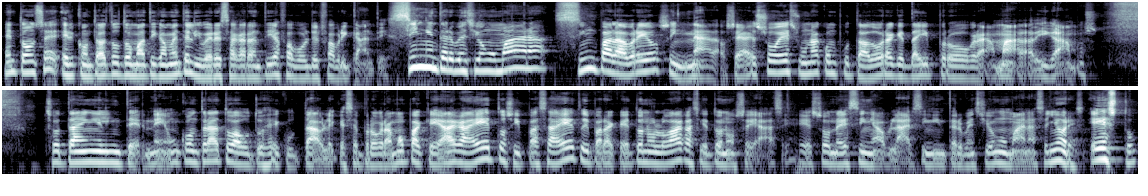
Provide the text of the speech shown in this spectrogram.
Entonces el contrato automáticamente libera esa garantía a favor del fabricante. Sin intervención humana, sin palabreo, sin nada. O sea, eso es una computadora que está ahí programada, digamos. Eso está en el internet, un contrato auto ejecutable que se programó para que haga esto si pasa esto y para que esto no lo haga si esto no se hace. Eso no es sin hablar, sin intervención humana. Señores, esto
